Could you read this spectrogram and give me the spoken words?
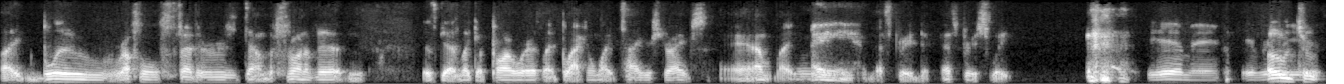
like blue ruffle feathers down the front of it. And it's got like a part where it's like black and white tiger stripes. And I'm like, Mm. man, that's pretty that's pretty sweet. Yeah, man. It really Ode is. to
